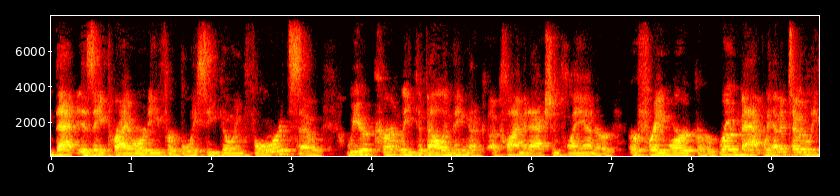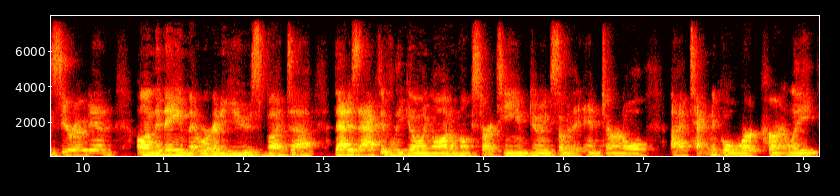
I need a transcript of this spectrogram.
that is a priority for Boise going forward. So we are currently developing a, a, climate action plan or, or framework or roadmap. We haven't totally zeroed in on the name that we're going to use, but uh, that is actively going on amongst our team, doing some of the internal uh, technical work currently.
